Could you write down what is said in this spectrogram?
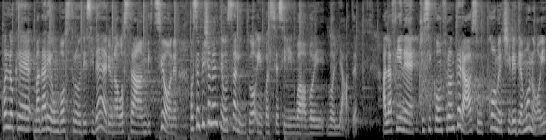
quello che magari è un vostro desiderio, una vostra ambizione o semplicemente un saluto in qualsiasi lingua voi vogliate. Alla fine ci si confronterà su come ci vediamo noi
